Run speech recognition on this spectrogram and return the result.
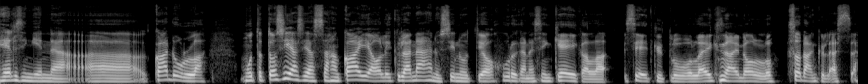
Helsingin äh, kadulla, mutta tosiasiassahan Kaija oli kyllä nähnyt sinut jo Hurganesin keikalla 70-luvulla, eikö näin ollut, Sodankylässä?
